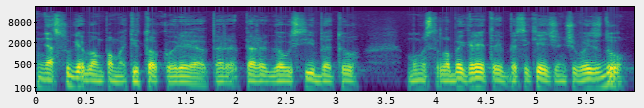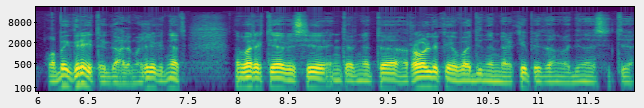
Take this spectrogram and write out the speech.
nesugebam pamatyti to kuriejo per, per gausybę tų mums labai greitai besikeičiančių vaizdų. Labai greitai galima. Žiūrėkit, net dabar tie visi internete rolikai vadinami, ar kaip jie ten vadinasi, tie.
